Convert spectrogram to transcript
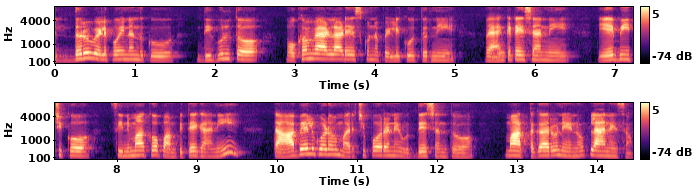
ఇద్దరూ వెళ్ళిపోయినందుకు దిగులతో ముఖం వేళ్ళాడేసుకున్న పెళ్ళి కూతుర్ని వెంకటేశాన్ని ఏ బీచ్కో సినిమాకో పంపితే కానీ తాబేలు గొడవ మర్చిపోరనే ఉద్దేశంతో మా అత్తగారు నేను ప్లాన్ వేసాం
